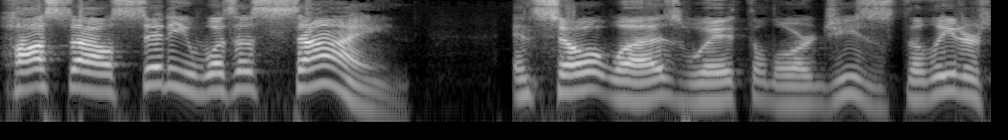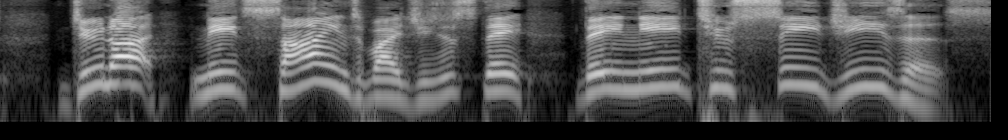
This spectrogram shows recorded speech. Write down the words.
hostile city was a sign. And so it was with the Lord Jesus. The leaders do not need signs by Jesus. They, they need to see Jesus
